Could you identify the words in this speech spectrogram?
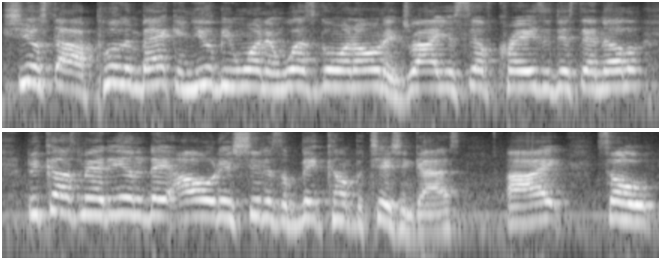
she'll start pulling back and you'll be wondering what's going on and drive yourself crazy, this, that, and the other. Because man, at the end of the day, all this shit is a big competition, guys. All right. So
